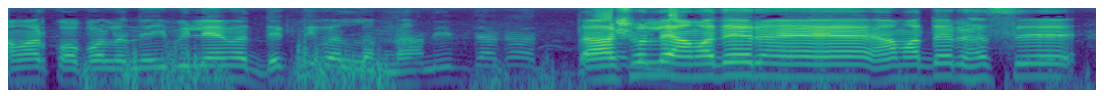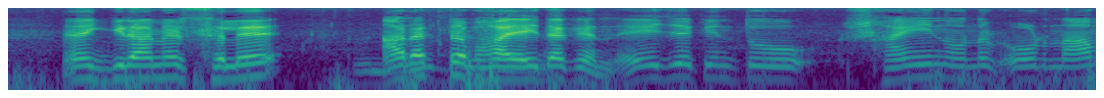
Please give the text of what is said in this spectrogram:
আমার কপালে নেই বলে আমার দেখতে পারলাম না। তা আসলে আমাদের আমাদের হচ্ছে গ্রামের ছেলে আর একটা ভাই এই দেখেন এই যে কিন্তু শাইন ওর ওর নাম।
